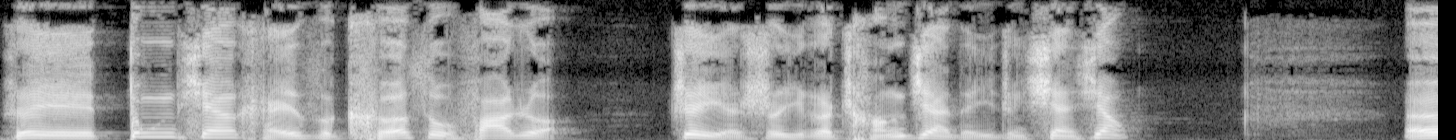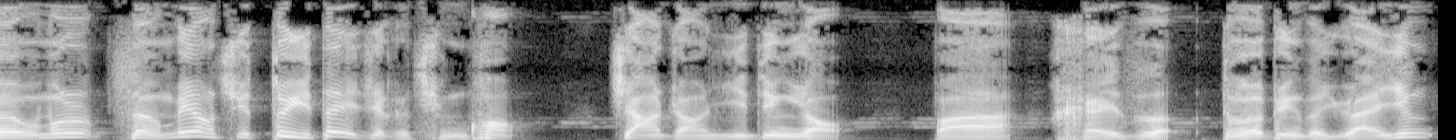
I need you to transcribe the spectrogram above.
所以冬天孩子咳嗽发热，这也是一个常见的一种现象。呃，我们怎么样去对待这个情况？家长一定要把孩子得病的原因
